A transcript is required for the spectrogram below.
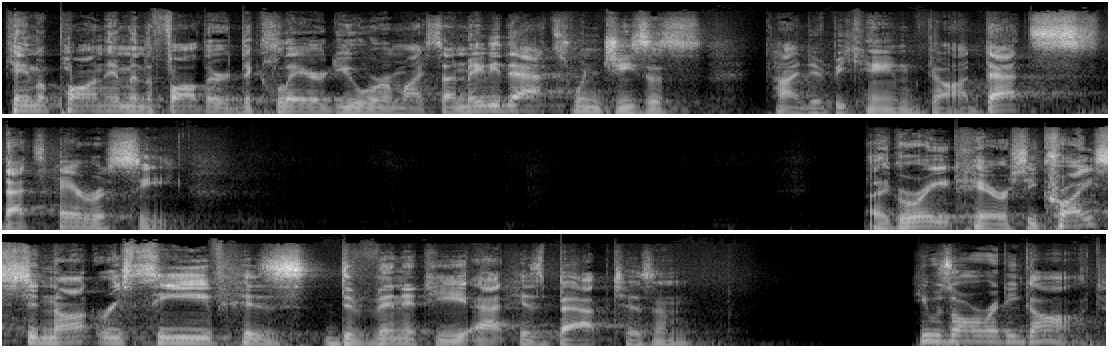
came upon him and the Father declared, You are my son, maybe that's when Jesus kind of became God. That's, that's heresy. A great heresy. Christ did not receive his divinity at his baptism, he was already God.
